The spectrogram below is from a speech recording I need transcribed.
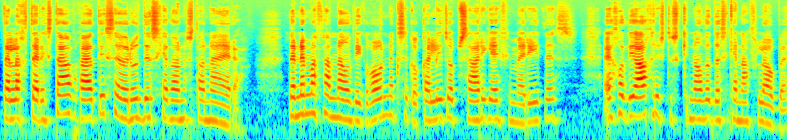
Τα λαχταριστά αυγά της θεωρούνται σχεδόν στον αέρα. Δεν έμαθα να οδηγώ, να ξεκοκαλίζω ψάρια, εφημερίδες. Έχω δύο άχρηστους κοινόδοντας και ένα φλόμπερ.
